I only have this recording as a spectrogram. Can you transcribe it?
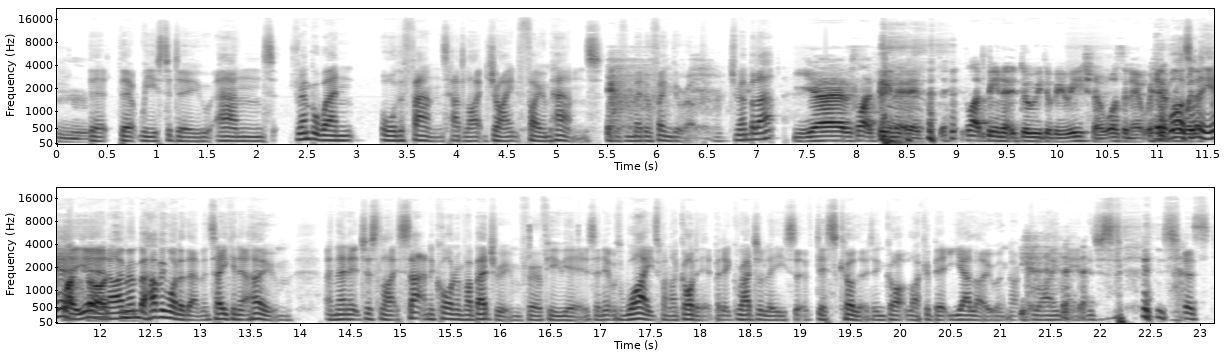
mm. that that we used to do and do you remember when all the fans had like giant foam hands with a middle finger up. Do you remember that? Yeah, it was like being at a, like being at a WWE show, wasn't it? With it was, wasn't it? Yeah, yeah. And I remember having one of them and taking it home, and then it just like sat in the corner of my bedroom for a few years, and it was white when I got it, but it gradually sort of discoloured and got like a bit yellow and got grimy. and it's just, it's just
